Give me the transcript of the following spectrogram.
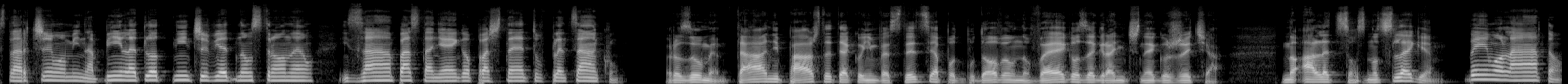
Starczyło mi na bilet lotniczy w jedną stronę i zapas taniego pasztetu w plecaku. Rozumiem. Tani pasztet jako inwestycja pod budowę nowego zagranicznego życia. No ale co z noclegiem? Było lato.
